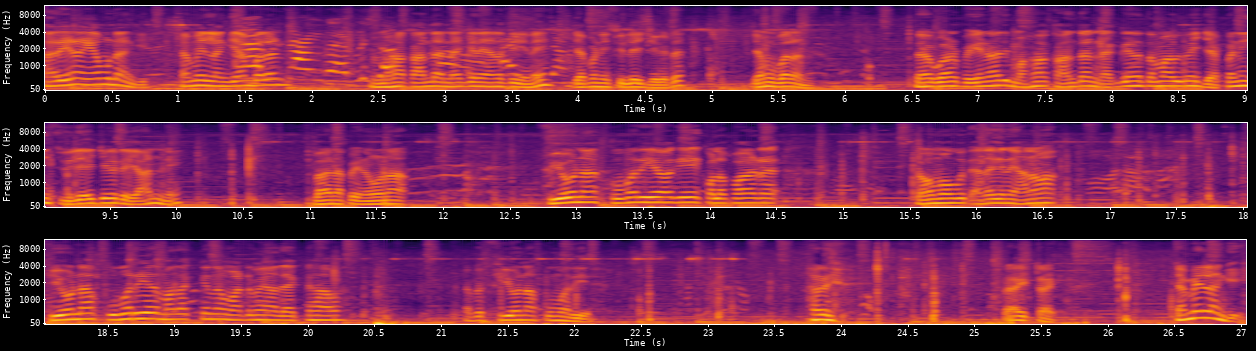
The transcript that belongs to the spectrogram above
හරින යමුණන්ගේ සමල් ලංගයම් බලන්න. මහා කන්ද නැගෙන යන තියනේ ජපනිස් විලේජකට යමු බලන්න. තැගට පේනවාති මහා කන්දන් නැගෙන තම මේ ජපනිස් විලේජකට යන්නේ. බාන අපේ නෝනා පියෝන කුමරිය වගේ කොළපාට තවමෝකුත් ඇඳගෙන යනවා. ෆියෝන කුමරිය මදක්කෙන මට මෙයා දැක්කහාව අප ෆියෝන කුමරිය. හරි. රයිටයි චමෙල්ලංගේ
